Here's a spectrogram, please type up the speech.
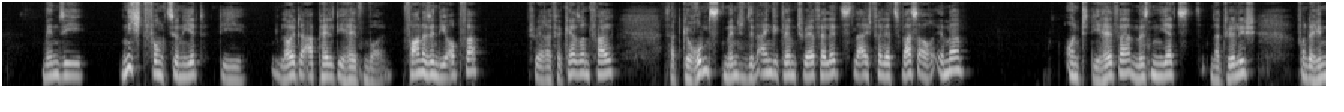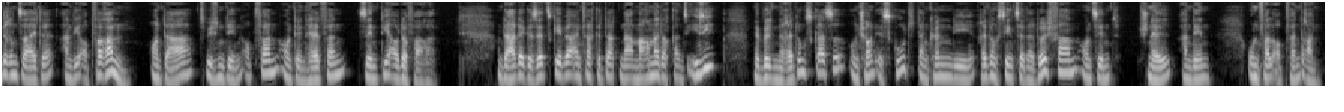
wenn sie nicht funktioniert, die Leute abhält, die helfen wollen. Vorne sind die Opfer, schwerer Verkehrsunfall, es hat gerumst, Menschen sind eingeklemmt, schwer verletzt, leicht verletzt, was auch immer. Und die Helfer müssen jetzt natürlich von der hinteren Seite an die Opfer ran. Und da zwischen den Opfern und den Helfern sind die Autofahrer. Und da hat der Gesetzgeber einfach gedacht, na, machen wir doch ganz easy. Wir bilden eine Rettungsgasse und schon ist gut. Dann können die Rettungsdienste da durchfahren und sind schnell an den Unfallopfern dran.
